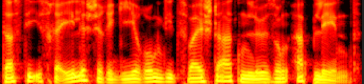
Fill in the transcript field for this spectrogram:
dass die israelische Regierung die Zwei-Staaten-Lösung ablehnt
